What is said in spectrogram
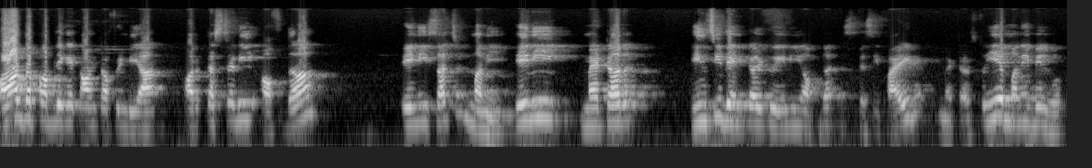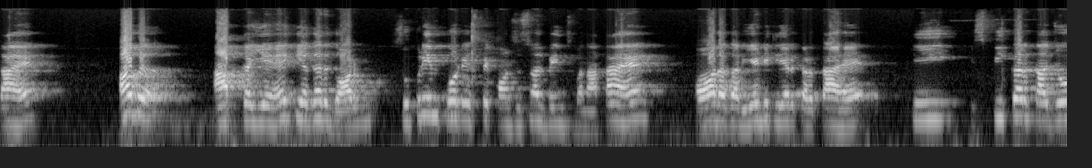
और the public account of India और custody of the any such money any matter incidental to any of the specified matters तो ये मनी बिल होता है। अब आपका ये है कि अगर गवर्नमेंट सुप्रीम कोर्ट इस पे कॉन्स्टिट्यूशनल बेंच बनाता है और अगर ये डिक्लेयर करता है कि स्पीकर का जो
